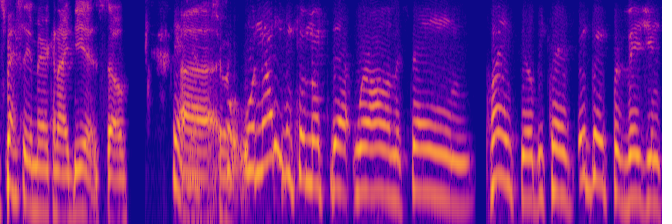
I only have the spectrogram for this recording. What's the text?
especially American ideas. So, yeah, uh, sure. well, not even so much that we're all on the same playing field because it gave provisions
